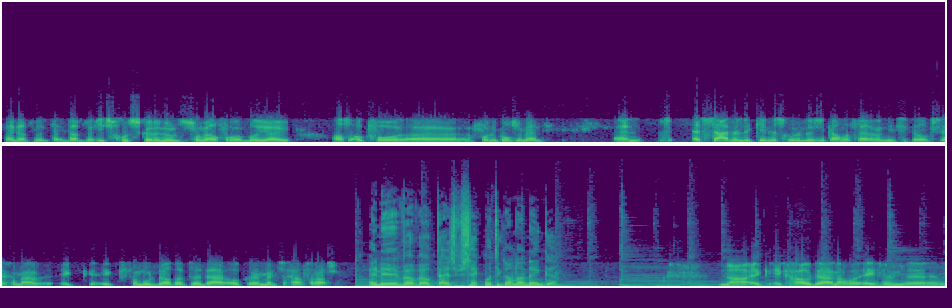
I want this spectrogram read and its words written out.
en dat we, dat we iets goeds kunnen doen, zowel voor het milieu als ook voor, voor de consument. En het staat in de kinderschoenen, dus ik kan er verder nog niet zoveel over zeggen. Maar ik, ik vermoed wel dat we daar ook mensen gaan verrassen. En in wel, welk tijdsbestek moet ik dan aan denken? Nou, ik, ik hou daar nog wel even uh, een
